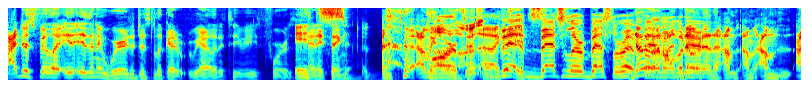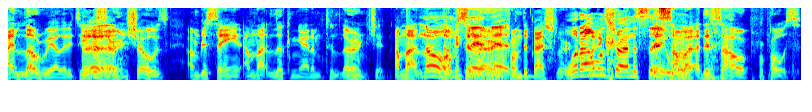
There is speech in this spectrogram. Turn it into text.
I just feel like, i- isn't it weird to just look at reality TV for it's anything? garbage. like, Ba- it's- Bachelor, Bachelorette No, no, fan no, I- over no, there. no, no. I'm, I'm, I'm, I love reality TV, Yeah. certain shows. I'm just saying, I'm not looking at them to learn shit. I'm not No, looking I'm to saying learn that- from The Bachelor. what I was trying to say This is, how was- I, this is how I propose.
